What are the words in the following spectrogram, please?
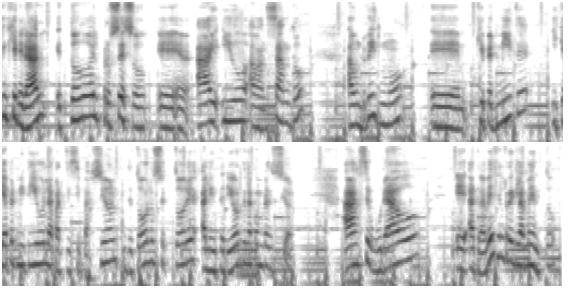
que en general eh, todo el proceso eh, ha ido avanzando a un ritmo eh, que permite y que ha permitido la participación de todos los sectores al interior de la convención. Ha asegurado a través del reglamento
